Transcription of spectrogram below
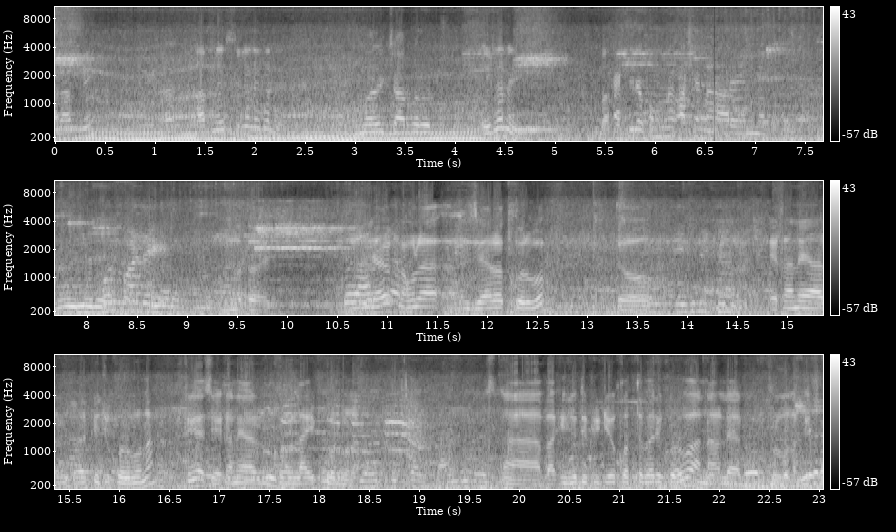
আর আপনি আপনি এসেছিলেন এখানে এই চারবার এখানে? একই রকম আসে না আর উন্নত হোক আমরা জিয়ারত করব। তো এখানে আর আর কিছু করব না ঠিক আছে? এখানে আর কোনো লাইভ করব না। বাকি যদি ভিডিও করতে পারি করব আর নাহলে আর করব না কিছু।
